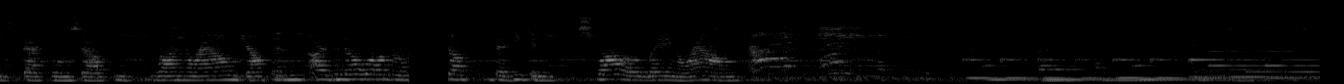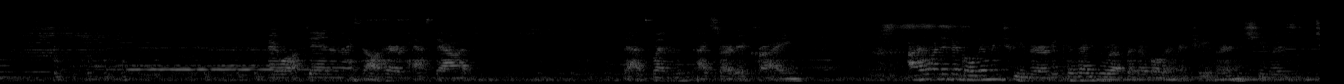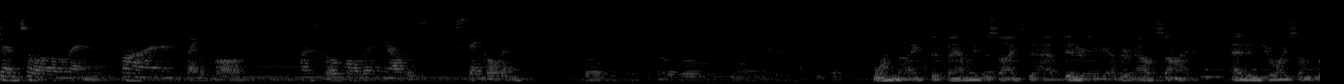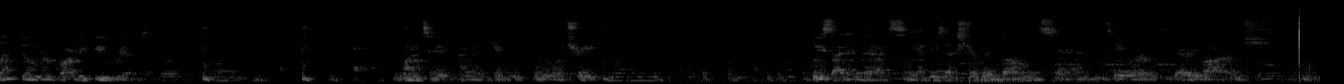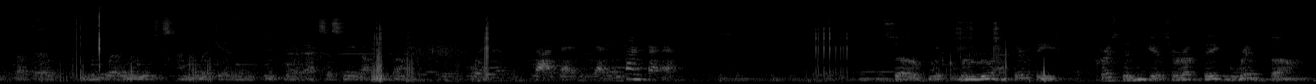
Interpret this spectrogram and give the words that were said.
he's back to himself. He's running around, jumping. I've no longer stuff that he can swallow laying around. Stay golden. One night, the family decides to have dinner together outside and enjoy some leftover barbecue ribs. We wanted to kind of give Lulu a treat. We decided that we had these extra rib bones and Lulu at their feet, Kristen gives her a big rib bone.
